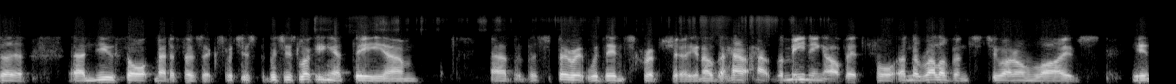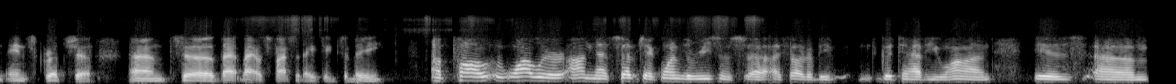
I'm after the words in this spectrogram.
uh, uh, new thought metaphysics, which is which is looking at the um, uh, the, spirit within Scripture. You know, the how, how, the meaning of it for and the relevance to our own lives in in Scripture, and uh, that that was fascinating to me. Uh, Paul, while we're on that subject, one of the reasons uh, I thought it'd be good to have you on is um,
